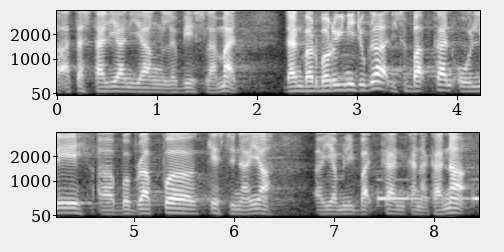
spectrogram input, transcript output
atas talian yang lebih selamat. Dan baru-baru ini juga disebabkan oleh beberapa kes jenayah yang melibatkan kanak-kanak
